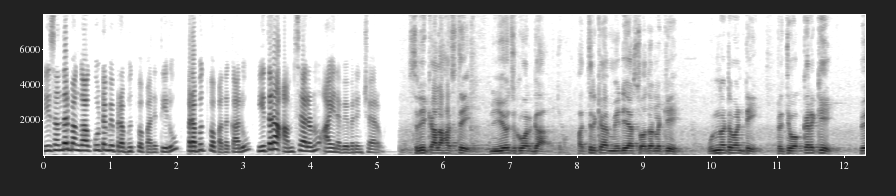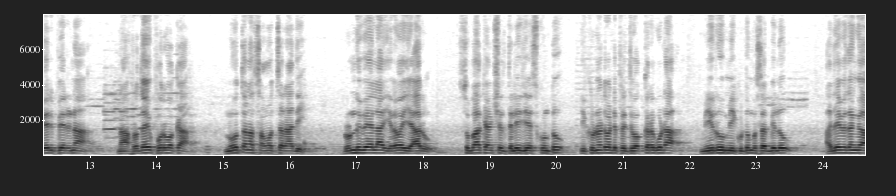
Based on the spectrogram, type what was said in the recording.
ఈ సందర్భంగా కూటమి ప్రభుత్వ పనితీరు ప్రభుత్వ పథకాలు ఇతర అంశాలను ఆయన వివరించారు. శ్రీకాళహస్తి నియోజకవర్గ పత్రికా మీడియా సోదరులకి ఉన్నటువంటి ప్రతి ఒక్కరికి పేరు పేరున నా హృదయపూర్వక నూతన సంవత్సరాది రెండు వేల ఇరవై ఆరు శుభాకాంక్షలు తెలియజేసుకుంటూ ఇక్కడ ఉన్నటువంటి ప్రతి ఒక్కరు కూడా మీరు మీ కుటుంబ సభ్యులు అదేవిధంగా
